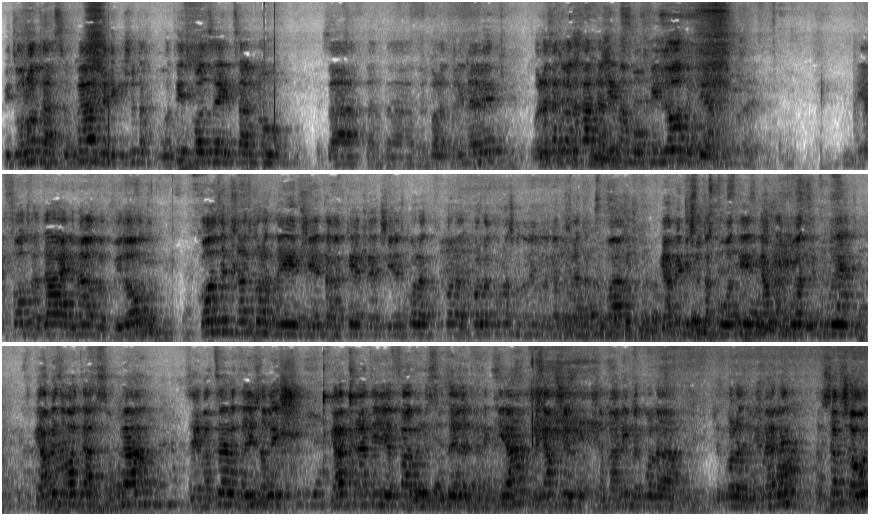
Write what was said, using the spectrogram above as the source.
פתרונות תעסוקה ונגישות תחבורתית, כל זה הצגנו בכל הדברים האלה. הולכת להיות אחת הערים המובילות במדינת ישראל. היפות ודאי, אני אומר המובילות. כל זה מבחינת כל התנאים, שיהיה את הרכבת, שיהיה את כל ה- כל ה- כל ה- כל מה שאנחנו מדברים עליו, גם מבחינת התחבורה, גם נגישות תחבורתית, גם תחבורה ציבורית, גם אזורי תעסוקה. זה ימצב את העיר חריש גם מבחינת עיר יפה ומסודרת ונקייה, וגם של של מענים לכל הדברים האלה. עכשיו שרון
